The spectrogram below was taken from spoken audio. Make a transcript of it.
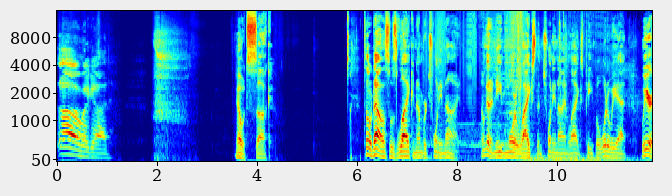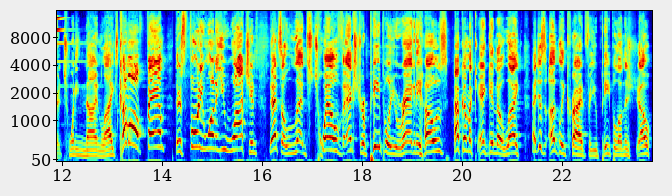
Oh my god. That would suck. Total Dallas was like number 29. I'm going to need more likes than 29 likes, people. What are we at? We are at 29 likes. Come on, fam. There's 41 of you watching. That's a let's 12 extra people, you raggedy hoes. How come I can't get no likes? I just ugly cried for you people on this show.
